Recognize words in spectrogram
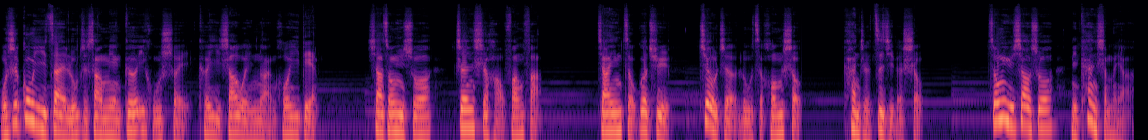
我是故意在炉子上面搁一壶水，可以稍微暖和一点。夏宗玉说：“真是好方法。”佳音走过去，就着炉子烘手，看着自己的手。宗玉笑说：“你看什么呀？”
